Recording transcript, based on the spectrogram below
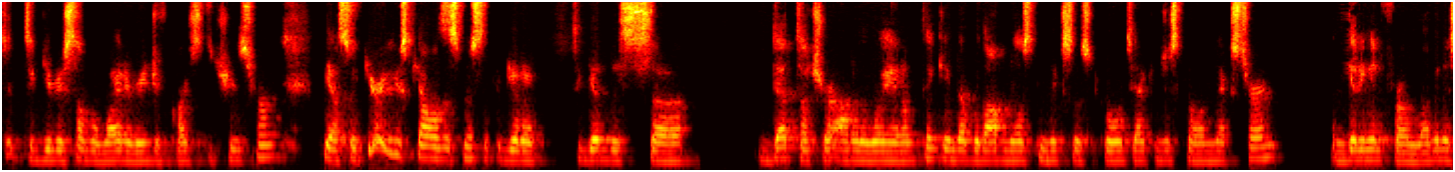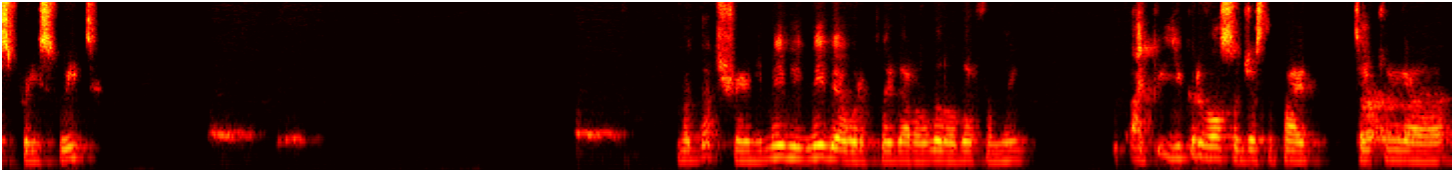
to, to, give yourself a wider range of cards to choose from. Yeah, so here I use Callous Dismissal to get a to get this uh, Death Toucher out of the way, and I'm thinking that without Millstone Nixilis Cruelty, I can just go on next turn. And getting in for 11 is pretty sweet. But that's strange. Maybe maybe I would have played that a little differently. I, you could have also justified taking uh,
